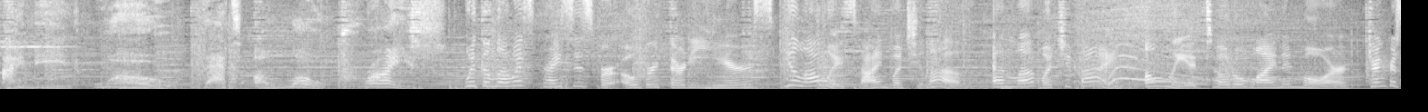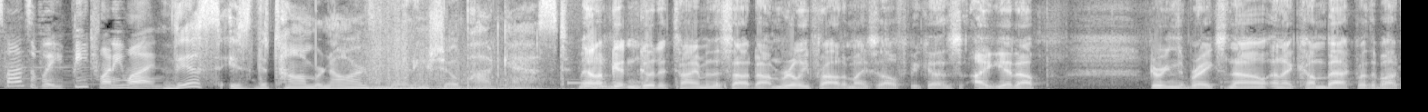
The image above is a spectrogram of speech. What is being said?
I mean, whoa, that's a low price. With the lowest prices for over 30 years, you'll always find what you love and love what you find. Only at Total Wine and More. Drink responsibly, B21. This is the Tom Barnard Morning Show podcast. Man, I'm getting good at timing this out now. I'm really proud of myself because I get up during the breaks now and I come back with about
